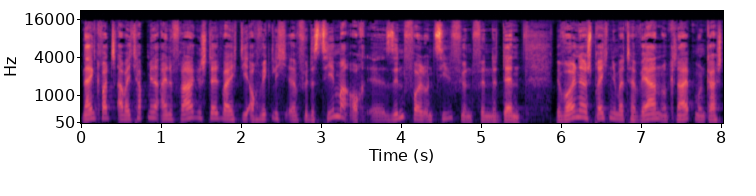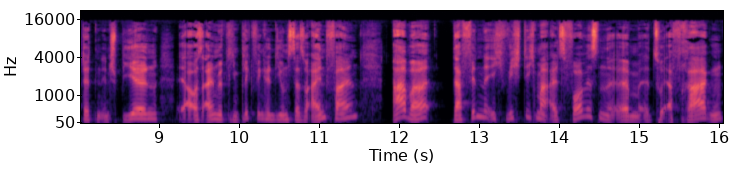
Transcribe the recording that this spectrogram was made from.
Nein, Quatsch, aber ich habe mir eine Frage gestellt, weil ich die auch wirklich äh, für das Thema auch äh, sinnvoll und zielführend finde. Denn wir wollen ja sprechen über Tavernen und Kneipen und Gaststätten in Spielen äh, aus allen möglichen Blickwinkeln, die uns da so einfallen. Aber da finde ich wichtig, mal als Vorwissen ähm, zu erfragen,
